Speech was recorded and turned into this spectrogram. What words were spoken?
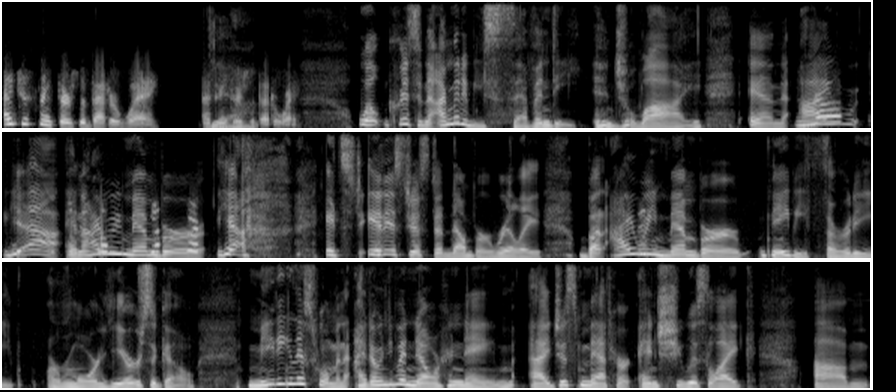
I just think there's a better way. I think yeah. there's a better way. Well, Kristen, I'm going to be 70 in July, and no. I yeah, and I remember yeah, it's it is just a number really, but I remember maybe 30 or more years ago meeting this woman. I don't even know her name. I just met her, and she was like, um,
